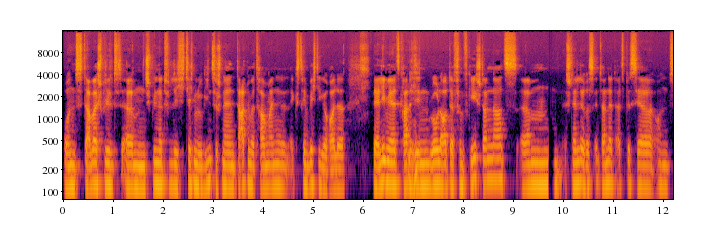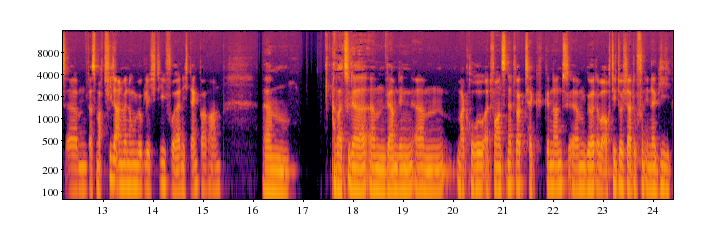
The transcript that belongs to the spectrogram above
Und dabei spielt, ähm, spielen natürlich Technologien zur schnellen Datenübertragung eine extrem wichtige Rolle. Wir erleben ja jetzt gerade mhm. den Rollout der 5G-Standards, ähm, schnelleres Internet als bisher und ähm, das macht viele Anwendungen möglich, die vorher nicht denkbar waren. Ähm, aber zu der, ähm, wir haben den ähm, Makro Advanced Network Tech genannt, ähm, gehört aber auch die Durchleitung von Energie.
